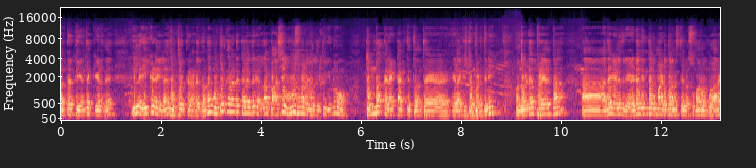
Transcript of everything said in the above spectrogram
ಪದ್ಧತಿ ಅಂತ ಕೇಳಿದೆ. ಇಲ್ಲ ಈ ಕಡೆ ಇಲ್ಲ ಉತ್ತರ ಕರ್ನಾಟಕದ. ಅಂದ್ರೆ ಉತ್ತರ ಕರ್ನಾಟಕ ಕಲಾವಿದರು ಎಲ್ಲ ಭಾಷೆ ಯೂಸ್ ಮಾಡ್ಬೋದಿತ್ತು. ಇನ್ನು ತುಂಬಾ ಕನೆಕ್ಟ್ ಆಗ್ತಿತ್ತು ಅಂತ ಹೇಳಕ್ ಇಷ್ಟಪಡ್ತೀನಿ. ಒಂದೊಳ್ಳೆ ಪ್ರಯತ್ನ. ಅದೇ ಹೇಳಿದ್ರು ಎರಡೇ ದಿನದಲ್ಲಿ ಮಾಡಿದ್ದು ಅನಿಸ್ತಿಲ್ಲ. ಸುಮಾರು ಒಂದು ವಾರ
